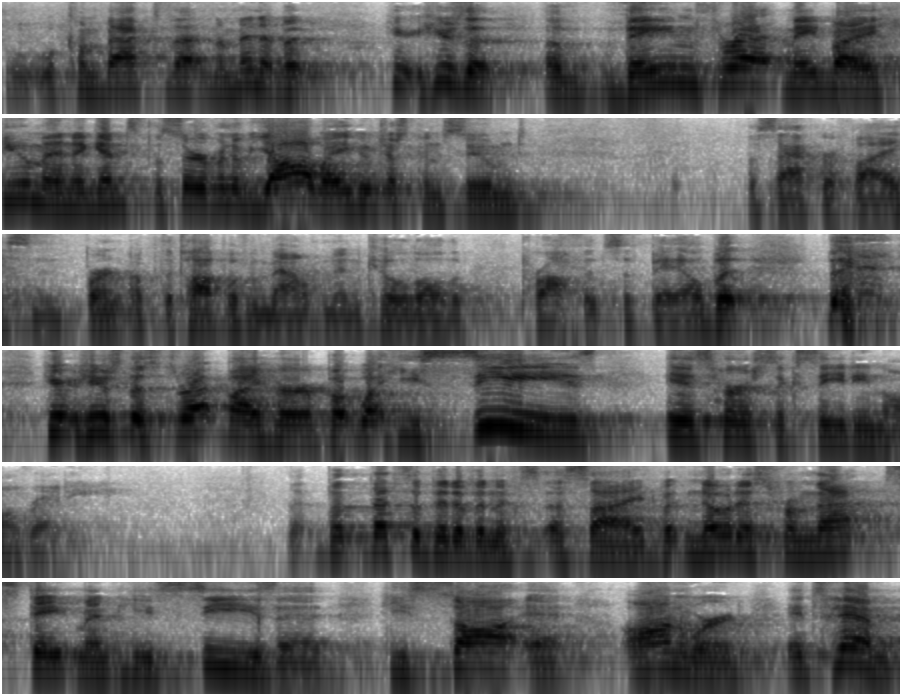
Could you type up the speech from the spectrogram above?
We'll come back to that in a minute, but here, here's a, a vain threat made by a human against the servant of Yahweh who just consumed the sacrifice and burnt up the top of a mountain and killed all the prophets of Baal. But, but here, here's this threat by her, but what he sees is her succeeding already. But that's a bit of an aside. But notice from that statement, he sees it, he saw it onward. It's him.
